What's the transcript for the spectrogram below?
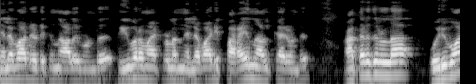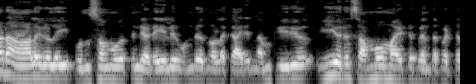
നിലപാടെടുക്കുന്ന ആളുകളുണ്ട് തീവ്രമായിട്ടുള്ള നിലപാടി പറയുന്ന ആൾക്കാരുണ്ട്. അത്തരത്തിലുള്ള ഒരുപാട് ആളുകൾ ഈ പൊതുസമൂഹത്തിന്റെ ഇടയിൽ ഉണ്ട് എന്നുള്ള കാര്യം നമുക്ക് ഈ ഒരു ഈ ഒരു സംഭവമായിട്ട് ബന്ധപ്പെട്ട്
